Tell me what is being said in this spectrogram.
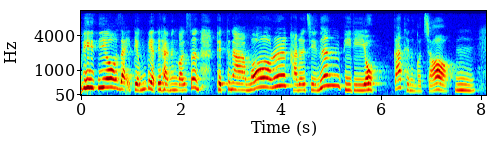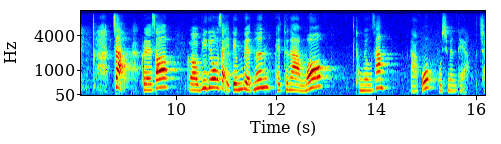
비디오 dạy tiếng Việt 이라는 것은 베트남어를 가르치는 비디오가 되는 거죠. 음. 자, 그래서 어, 비디오 dạy tiếng Việt 은 베트남어 동영상라고 보시면 돼요. 그쵸?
